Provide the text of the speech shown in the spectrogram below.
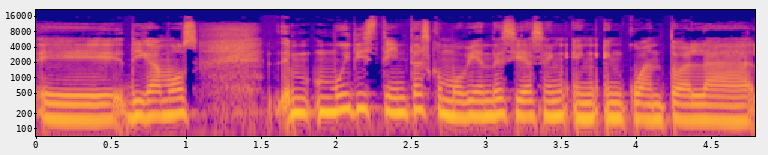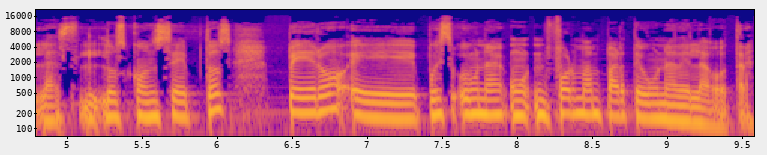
digamos, muy distintas, como bien decías, en, cuanto a los conceptos, pero pues una, forman parte una de la otra.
